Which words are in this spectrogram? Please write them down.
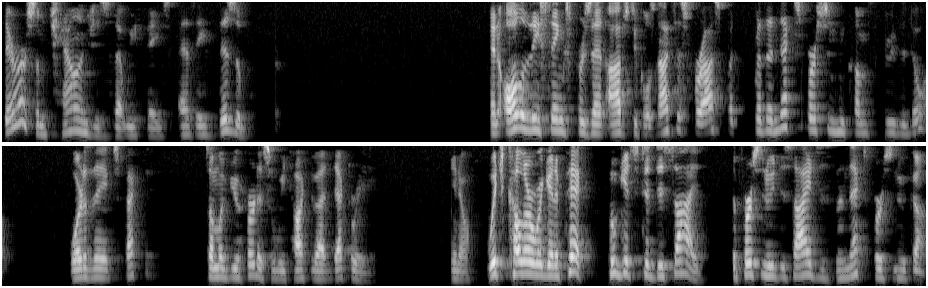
there are some challenges that we face as a visible church. And all of these things present obstacles, not just for us, but for the next person who comes through the door. What are they expecting? Some of you heard us when we talked about decorating. You know, which color are we going to pick? Who gets to decide? The person who decides is the next person who comes.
